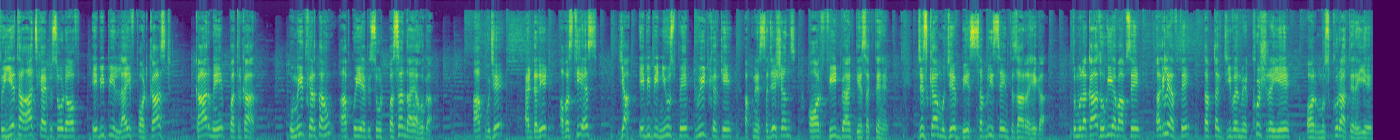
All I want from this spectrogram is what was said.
तो ये था आज का episode of ABP live podcast car में पत्रकार। उम्मीद करता हूँ आपको ये एपिसोड पसंद आया होगा। आप मुझे at the rate Awasthi S या एबीपी न्यूज़ पे ट्वीट करके अपने सजेशंस और फीडबैक दे सकते हैं, जिसका मुझे बेसब्री से इंतज़ार रहेगा। तो मुलाकात होगी अब आपसे अगले हफ़्ते। तब तक जीवन में खुश रहिए और मुस्कुराते रहिए।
